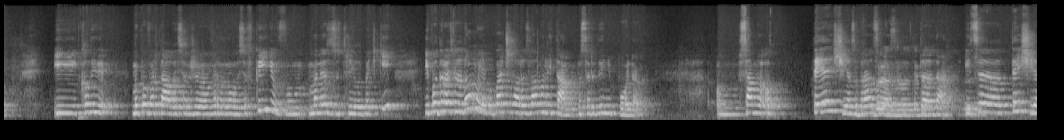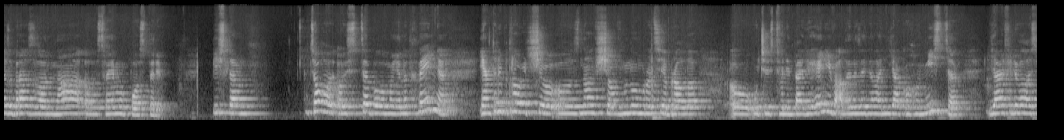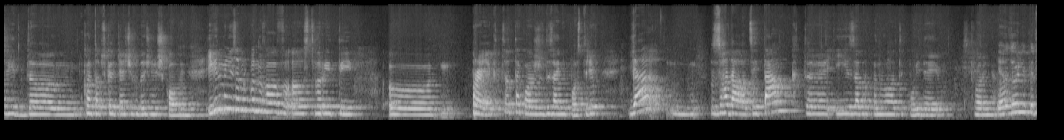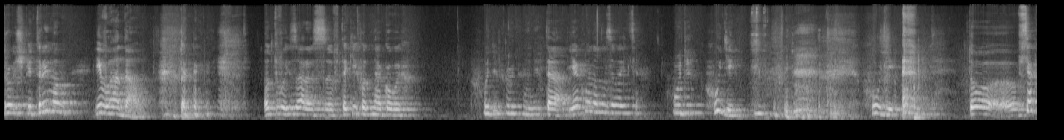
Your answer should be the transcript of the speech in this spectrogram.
І коли ми поверталися, вже вернулися в Київ, мене зустріли батьки, і по дорозі додому я побачила розламаний танк посередині поля. Саме от те, що я зобразила. Тебе. Та, да. І це те, що я зобразила на е, своєму постері. Після цього ось це було моє натхнення. І Анатолій Петрович о, знав, що в минулому році я брала о, участь в Олімпіаді генів, але не зайняла ніякого місця. Я афілювалася від е, Конотопської дитячої художньої школи. І він мені запропонував е, створити е, проєкт також в дизайні постерів. Я згадала цей танк е, і запропонувала таку ідею створення. І Анатолій Петрович підтримав і вгадав. От ви зараз в таких однакових. Худі. Та, як вона називається? Худі. Худі. Худі. То е, вся,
